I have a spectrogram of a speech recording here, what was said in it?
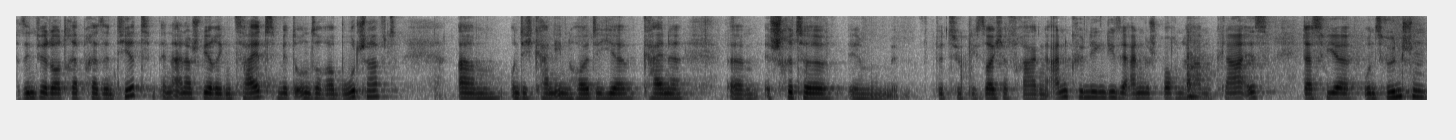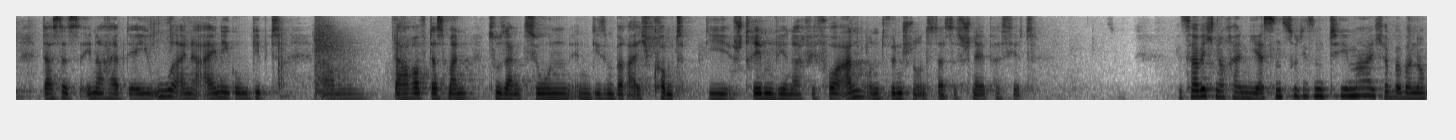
sind wir dort repräsentiert in einer schwierigen Zeit mit unserer Botschaft. Ähm, und ich kann Ihnen heute hier keine ähm, Schritte im, bezüglich solcher Fragen ankündigen, die Sie angesprochen haben. Klar ist, dass wir uns wünschen, dass es innerhalb der EU eine Einigung gibt, ähm, darauf, dass man zu Sanktionen in diesem Bereich kommt. Die streben wir nach wie vor an und wünschen uns, dass es schnell passiert. Jetzt habe ich noch Herrn Jessen zu diesem Thema. Ich habe aber noch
